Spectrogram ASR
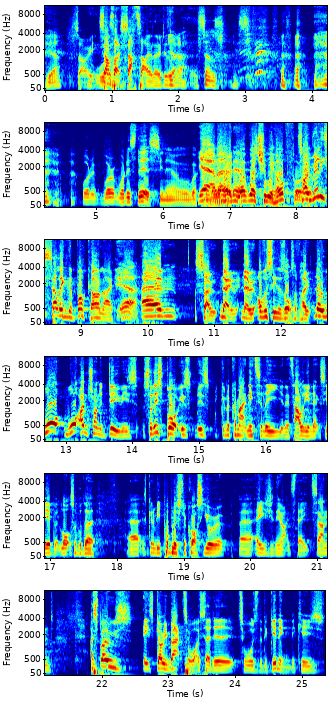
yeah. Sorry. Sounds like satire, though, doesn't yeah, it? sounds. what, what, what is this? You know. What, yeah. What, no, what, what, should we hope for? So I'm really selling the book, aren't I? Yeah. Um, so no, no. Obviously, there's lots of hope. No, what what I'm trying to do is so this book is is going to come out in Italy and Italian next year, but lots of other. Uh, it's going to be published across Europe, uh, Asia, and the United States. And I suppose it's going back to what I said uh, towards the beginning because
